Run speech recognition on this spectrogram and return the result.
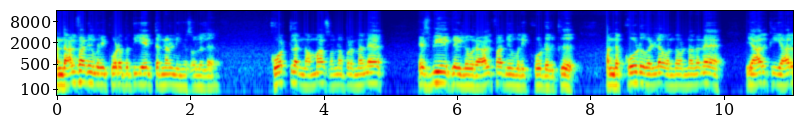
அந்த ஆல்ஃபா நியூமரிக் கோடை பற்றி ஏன் நாள் நீங்கள் சொல்லலை? கோர்ட்டில் அந்த அம்மா சொன்னப்புறம் தானே எஸ்பிஐ கையில் ஒரு ஆல்ஃபா நியூமரிக் கோடு இருக்குது அந்த கோடு வெளில வந்த உடனே தானே யாருக்கு யார்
